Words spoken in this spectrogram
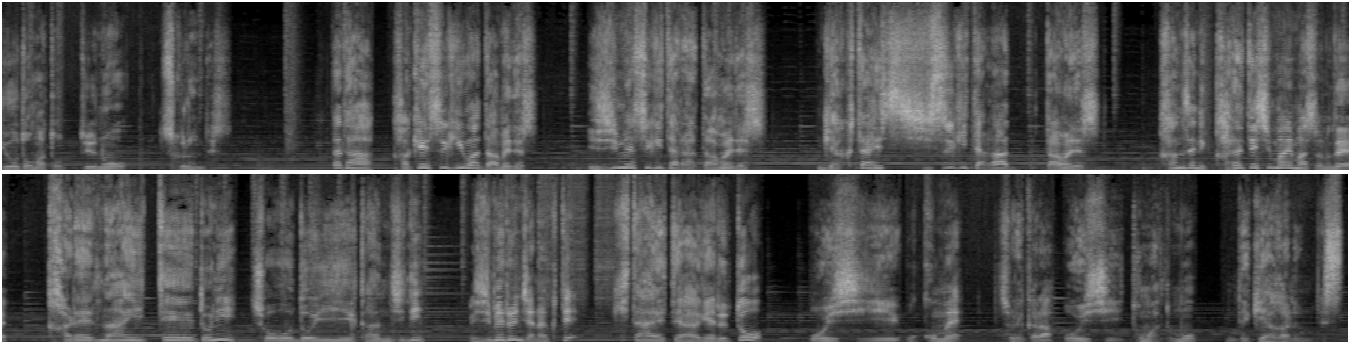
塩トマトっていうのを作るんです。ただかけすぎはダメです。いじめすぎたらダメです。虐待しすぎたらダメです。完全に枯れてしまいますので枯れない程度にちょうどいい感じにいじめるんじゃなくて鍛えてあげると美味しいお米それから美味しいトマトも出来上がるんです.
